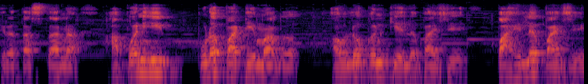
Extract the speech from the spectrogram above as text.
फिरत असताना आपणही पुढं पाठीमागं अवलोकन केलं पाहिजे पाहिलं पाहिजे.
